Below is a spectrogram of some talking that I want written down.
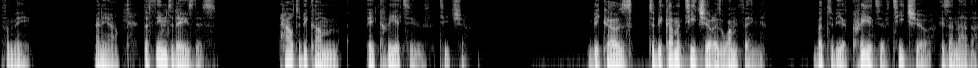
for me. Anyhow, the theme today is this how to become a creative teacher. Because to become a teacher is one thing, but to be a creative teacher is another.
